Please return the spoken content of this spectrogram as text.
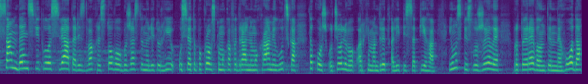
сам день світлого свята Різдва Христового Божественну літургію у Святопокровському кафедральному храмі Луцька також очолював архімандрит Аліпіс Сапіга. Йому співслужили протоєрей Валентин Негода,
